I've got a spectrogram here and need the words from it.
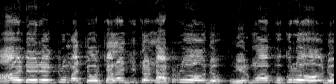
ಆ ಡೈರೆಕ್ಟ್ರು ಮತ್ತು ಅವ್ರ ಚಲನಚಿತ್ರ ನಟರು ಹೌದು, ನಿರ್ಮಾಪಕರು ಹೌದು.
